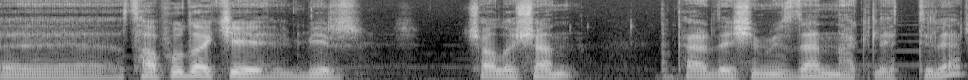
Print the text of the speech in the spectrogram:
e, tapudaki bir çalışan kardeşimizden naklettiler.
